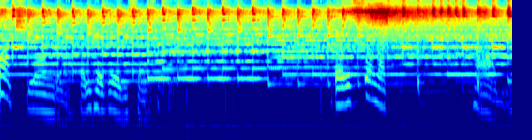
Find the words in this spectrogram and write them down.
much longer compared to Insensical. But it's still not hard,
